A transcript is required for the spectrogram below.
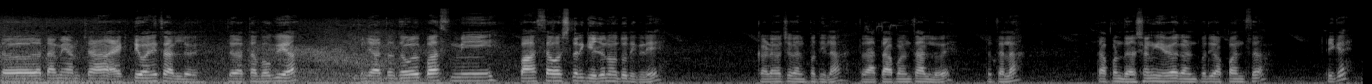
तर आता मी आमच्या ॲक्टिवाने चाललो आहे तर आता बघूया. म्हणजे आता जवळपास मी पाच सहा वर्ष तरी गेलो नव्हतो तिकडे. कड्यावरच्या गणपतीला. तर आता आपण चाललो आहे तर चला. तर आपण दर्शन घेऊया गणपती बाप्पांचं. ठीक आहे?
